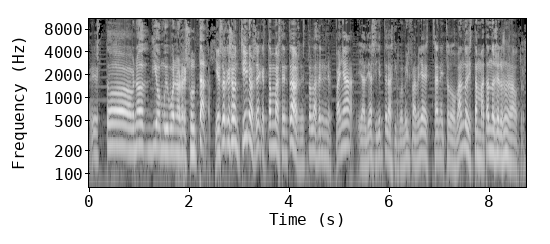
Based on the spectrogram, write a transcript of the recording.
Esto no dio muy buenos resultados. Y eso que son chinos, ¿eh? Que están más centrados. Esto lo hacen en España y al día siguiente las 5.000 familias están hechos dos bandos y están matándose los unos a otros.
